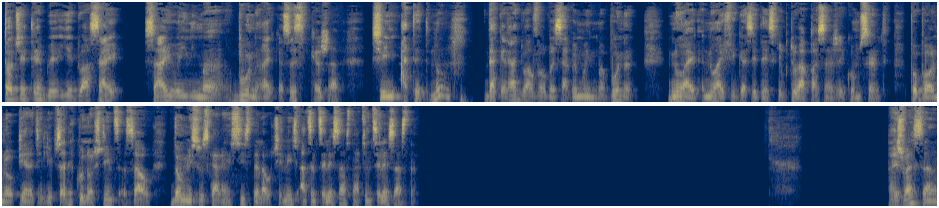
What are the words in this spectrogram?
tot ce trebuie e doar să ai, să ai o inimă bună, ai, ca să zic așa, și atât. Nu. Dacă era doar vorba să avem o inimă bună, nu ai, nu ai fi găsit în Scriptura pasaje cum sunt poporul meu pierde din lipsa de cunoștință sau Domnul Iisus care insistă la ucenici, ați înțeles asta, ați înțeles asta. Aș vrea să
